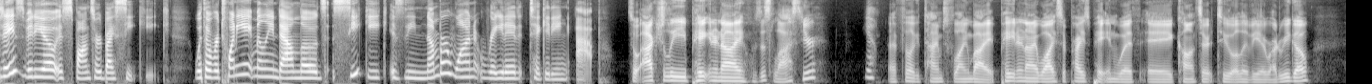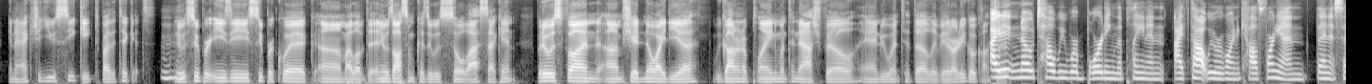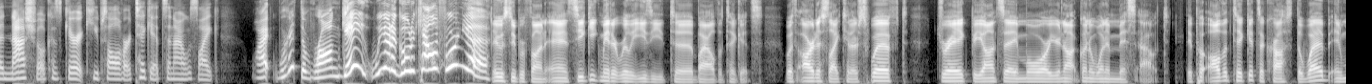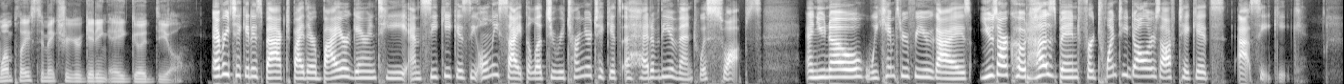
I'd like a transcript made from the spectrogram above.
Today's video is sponsored by SeatGeek. With over 28 million downloads, SeatGeek is the number one rated ticketing app. So actually, Payton and I was this last year? Yeah. I feel like time's flying by. Payton and I, well, I surprised Payton with a concert to Olivia Rodrigo, and I actually used SeatGeek to buy the tickets. And it was super easy, super quick. Um, I loved it, and it was awesome because it was so last second. But it was fun. Um, she had no idea. We got on a plane, went to Nashville, and we went to the Olivia Rodrigo concert. I didn't know till we were boarding the plane and I thought we were going to California and then it said Nashville because Garrett keeps all of our tickets and I was like, why we're at the wrong gate. We gotta go to California. It was super fun, and SeatGeek made it really easy to buy all the tickets. With artists like Taylor Swift, Drake, Beyonce, more, you're not going to want to miss out. They put all the tickets across the web in one place to make sure you're getting a good deal. Every ticket is backed by their buyer guarantee, and SeatGeek is the only site that lets you return your tickets ahead of the event with swaps. And you know, we came through for you guys. Use our code HUSBAND for $20 off tickets at SeatGeek.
